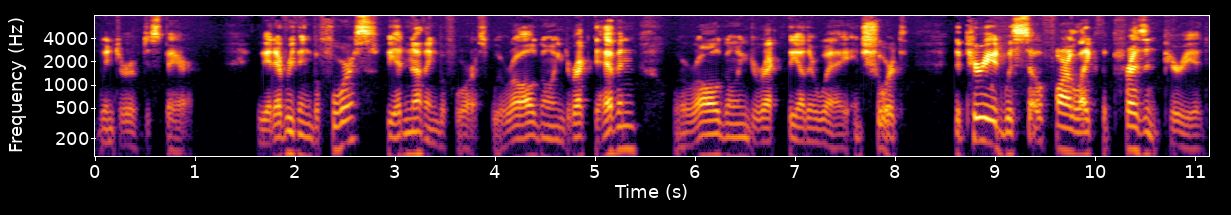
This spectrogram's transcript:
winter of despair. We had everything before us, we had nothing before us. We were all going direct to heaven, we were all going direct the other way. In short, the period was so far like the present period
